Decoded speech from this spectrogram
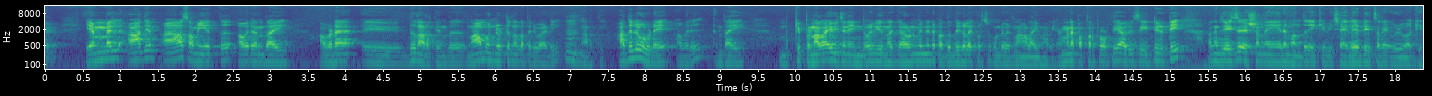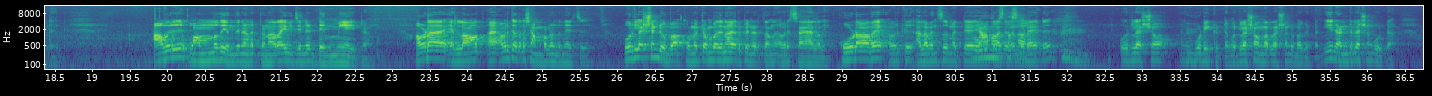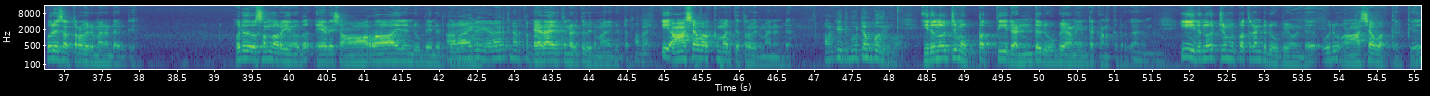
എം എൽ ആദ്യം ആ സമയത്ത് അവരെന്തായി? അവിടെ ഇത് നടത്തിയത് നാം മുന്നോട്ട് എന്നുള്ള പരിപാടി നടത്തി. അതിലൂടെ അവർ എന്തായി? മുഖ്യ പിണറായി വിജയനെ ഇന്റർവ്യൂ എന്ന ഗവൺമെന്റിന്റെ പദ്ധതികളെക്കുറിച്ച് കൊണ്ടുവരുന്ന ആളായി മാറി. അങ്ങനെ പത്രപ്രവർത്തിയെ ഒരു സീറ്റ് കിട്ടി. അങ്ങനെ ജയിച്ച ശേഷം നേരെ മന്ത്രിക്ക് വി ശൈലജ ടീച്ചറെ ഒഴിവാക്കിയിട്ട്. അവർ വന്നത് എന്തിനാണ്? പിണറായി വിജയന്റെ ഡെമ്മി ആയിട്ടാണ്. അവിടെ എല്ലാ അവർക്ക് എത്ര ശമ്പളം ഉണ്ടെന്ന് വെച്ച് ഒരു ലക്ഷം രൂപ തൊണ്ണൂറ്റൊമ്പതിനായിരം റുപ്യന്റെ അടുത്താണ് അവർ സാലറി കൂടാതെ അവർക്ക് അലവൻസ് മറ്റേ യാത്രാ ഒരു ലക്ഷം കൂടി കിട്ടും. ഒരു ലക്ഷം ഒന്നര ലക്ഷം രൂപ കിട്ടും. ഈ രണ്ട് ലക്ഷം കൂട്ടുക. ഒരു ദിവസം എത്ര വരുമാനം ഉണ്ട് അവർക്ക്? ഒരു ദിവസം എന്ന് പറയുന്നത് ഏകദേശം ആറായിരം രൂപേന്റെ അടുത്ത് ഏഴായിരത്തിനടുത്ത് വരുമാനം കിട്ടും. ഈ ആശാ വർക്കർമാർക്ക് എത്ര വരുമാനം ഉണ്ട് അവർക്ക് ഇരുന്നൂറ്റമ്പത് രൂപ. ഇരുന്നൂറ്റി മുപ്പത്തി രണ്ട് രൂപയാണ് എന്റെ കണക്ക് പ്രകാരം. ഈ ഇരുന്നൂറ്റി മുപ്പത്തിരണ്ട് രൂപയുണ്ട് ഒരു ആശാ വർക്കർക്ക്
